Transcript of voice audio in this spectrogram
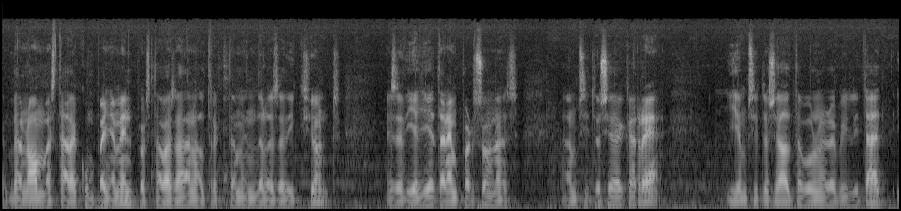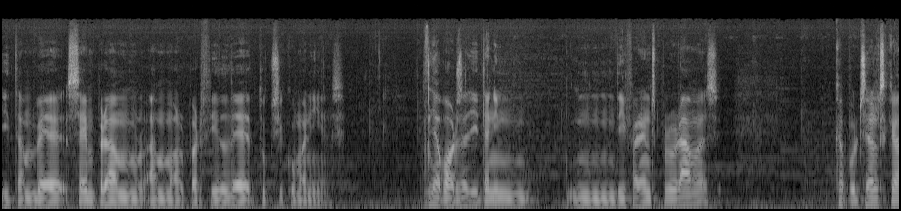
de nom està d'acompanyament, però està basada en el tractament de les addiccions, és a dir, allí atenem persones en situació de carrer i en situació d'alta vulnerabilitat i també sempre amb, amb el perfil de toxicomanies. Llavors allí tenim mm, diferents programes que potser els que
